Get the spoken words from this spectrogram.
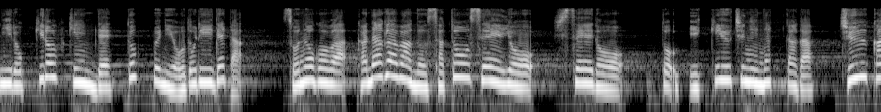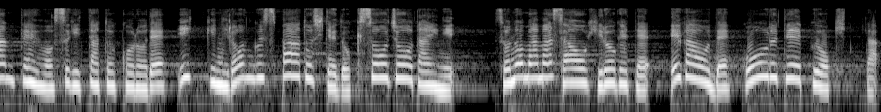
2、6キロ付近でトップに躍り出た。その後は神奈川の佐藤西洋、資生堂と一騎打ちになったが、中間点を過ぎたところで一気にロングスパートして独走状態に。そのまま差を広げて、笑顔でゴールテープを切った。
